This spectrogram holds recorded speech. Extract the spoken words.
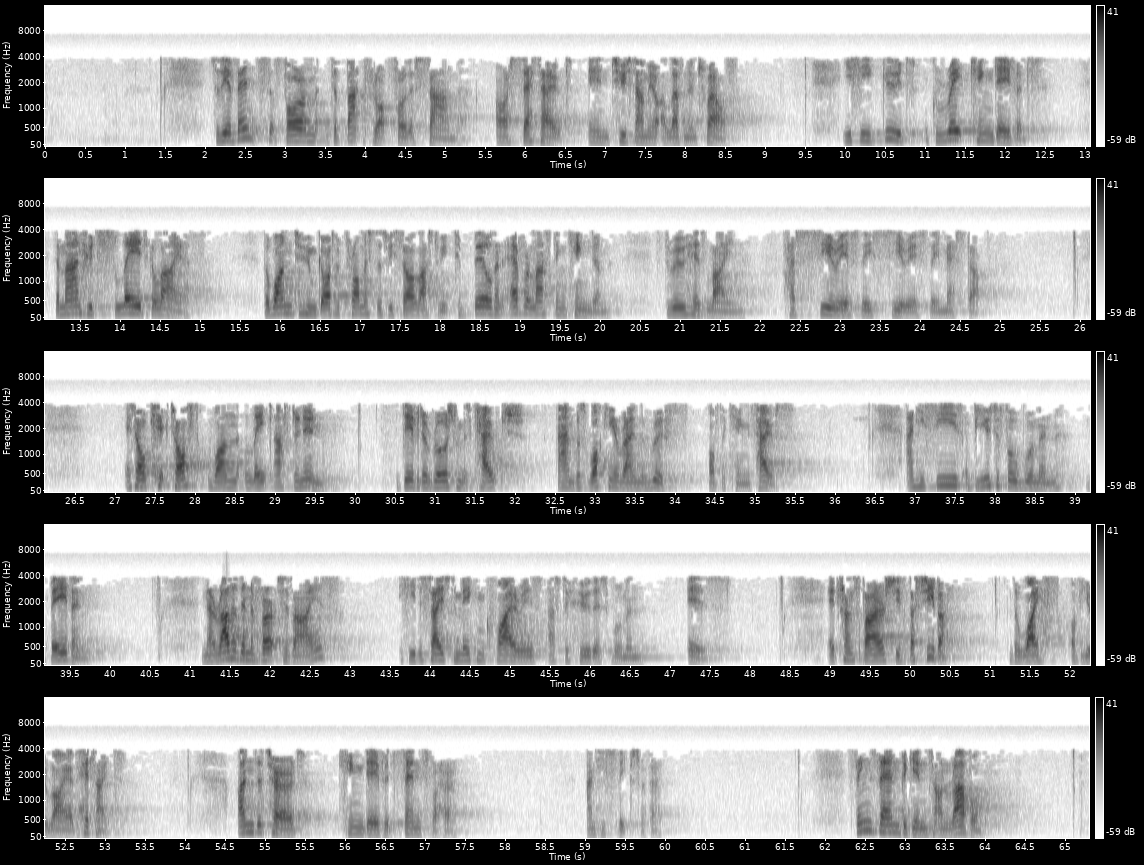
So the events that form the backdrop for this psalm are set out in 2 Samuel 11 and 12. You see good, great King David the man who'd slayed Goliath, the one to whom God had promised, as we saw last week, to build an everlasting kingdom through his line, has seriously, seriously messed up. It all kicked off one late afternoon. David arose from his couch and was walking around the roof of the king's house. And he sees a beautiful woman bathing. Now, rather than avert his eyes, he decides to make inquiries as to who this woman is. It transpires she's Bathsheba, the wife of Uriah the Hittite. Undeterred, King David sends for her and he sleeps with her. Things then begin to unravel.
